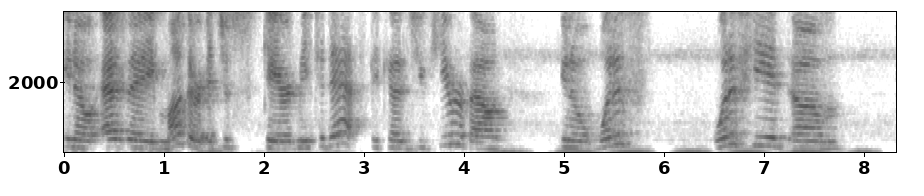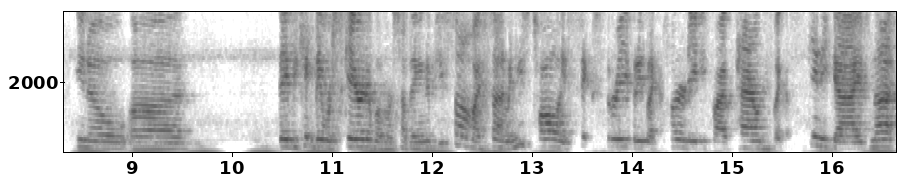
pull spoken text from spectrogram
you know, as a mother, it just scared me to death because you hear about, you know, what if, what if he had, um, you know, uh, they became, they were scared of him or something. And if you saw my son, I mean, he's tall, he's 6'3", but he's like 185 pounds. He's like a skinny guy. He's not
